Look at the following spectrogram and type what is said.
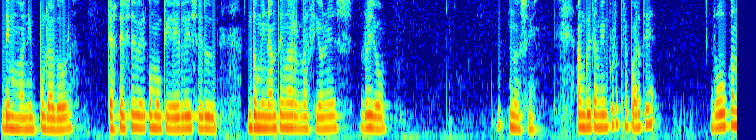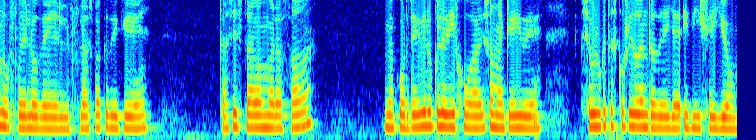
de manipulador, de hacerse ver como que él es el dominante en las relaciones, yo No sé. Aunque también por otra parte, luego cuando fue lo del flashback de que casi estaba embarazada, me acordé de lo que le dijo a esa McKay de seguro que te has corrido dentro de ella y dije yo,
